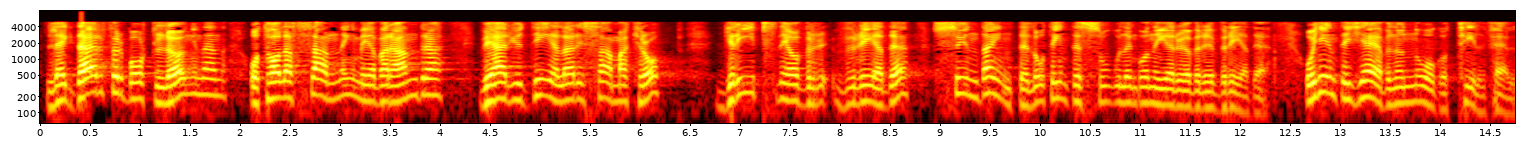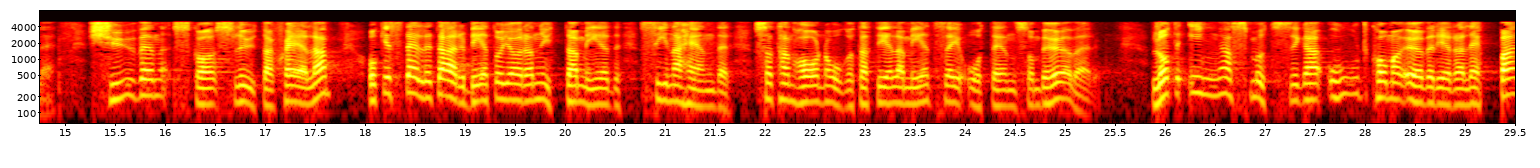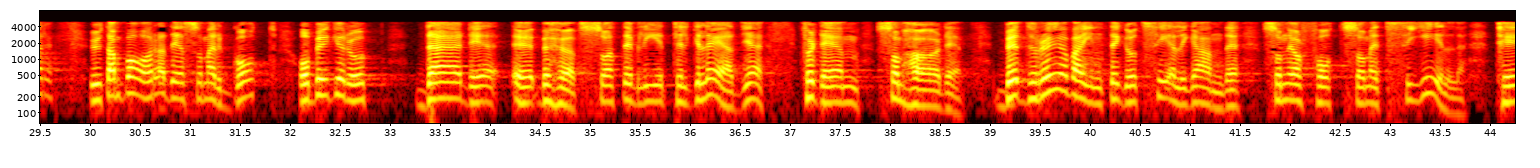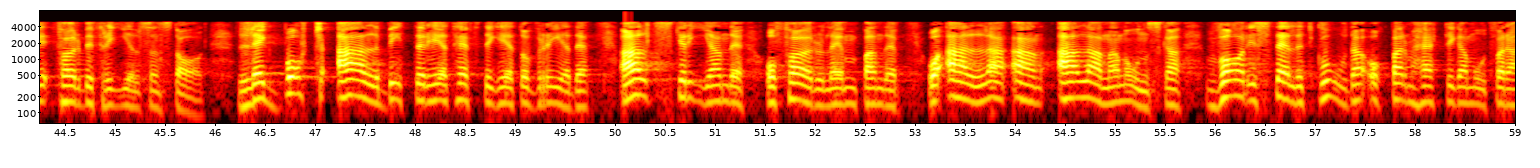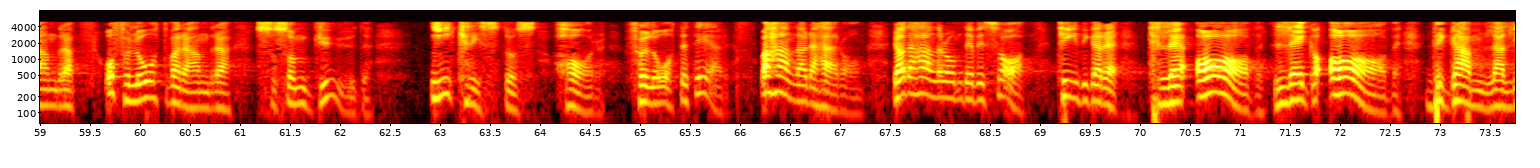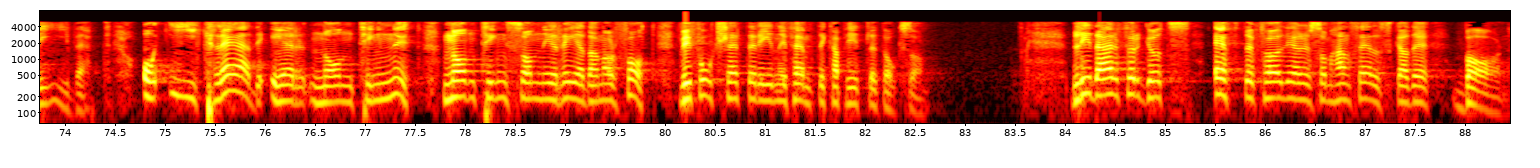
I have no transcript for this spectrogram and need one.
Lägg därför bort lögnen och tala sanning med varandra. Vi är ju delar i samma kropp. Grips ni av vrede, synda inte, låt inte solen gå ner över er vrede och ge inte djävulen något tillfälle. Tjuven ska sluta stjäla och istället arbeta och göra nytta med sina händer så att han har något att dela med sig åt den som behöver. Låt inga smutsiga ord komma över era läppar, utan bara det som är gott och bygger upp där det eh, behövs så att det blir till glädje för dem som hör det. Bedröva inte Guds heliga ande som ni har fått som ett sigill till, för befrielsens dag. Lägg bort all bitterhet, häftighet och vrede, allt skriande och förolämpande och alla, an, all annan ondska. Var istället goda och barmhärtiga mot varandra och förlåt varandra så som Gud i Kristus har förlåtit er. Vad handlar det här om? Ja, det handlar om det vi sa tidigare. Klä av, lägg av det gamla livet och ikläd er någonting nytt, någonting som ni redan har fått. Vi fortsätter in i femte kapitlet också. Bli därför Guds efterföljare som hans älskade barn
